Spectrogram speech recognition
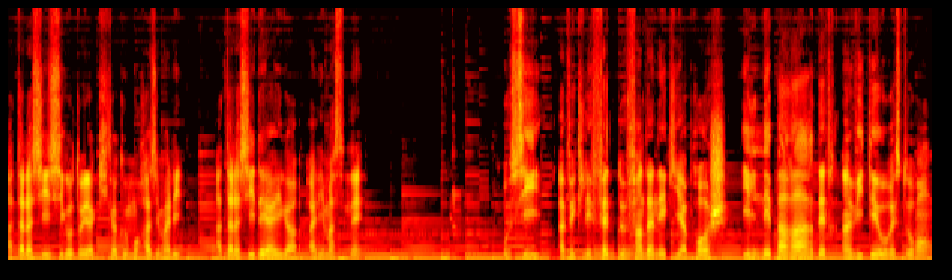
新しい仕事や企画も始まり、新しい出会いがありますね。Aussi, avec les fêtes de fin d'année qui approchent, il n'est pas rare d'être invité au restaurant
